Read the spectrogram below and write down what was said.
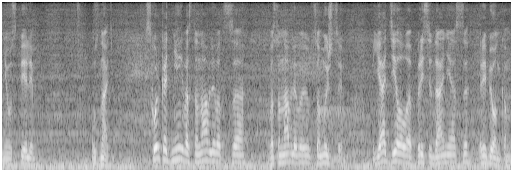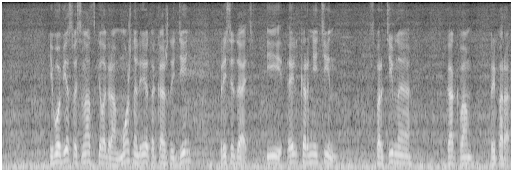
не успели узнать. Сколько дней восстанавливаться, восстанавливаются мышцы? Я делала приседания с ребенком. Его вес 18 килограмм. Можно ли это каждый день приседать? И L-карнитин. Спортивная, как вам препарат?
